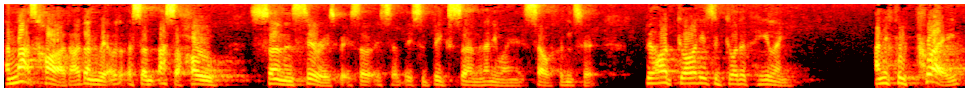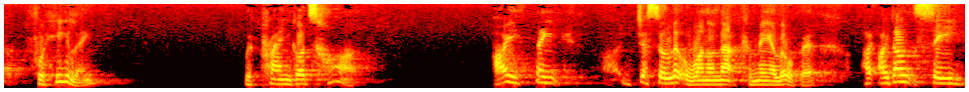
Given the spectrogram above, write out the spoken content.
And that's hard. I don't know. That's a, that's a whole sermon series, but it's a, it's, a, it's a big sermon anyway in itself, isn't it? But our God is a God of healing. And if we pray for healing, we're praying God's heart. I think, just a little one on that for me, a little bit. I, I don't see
